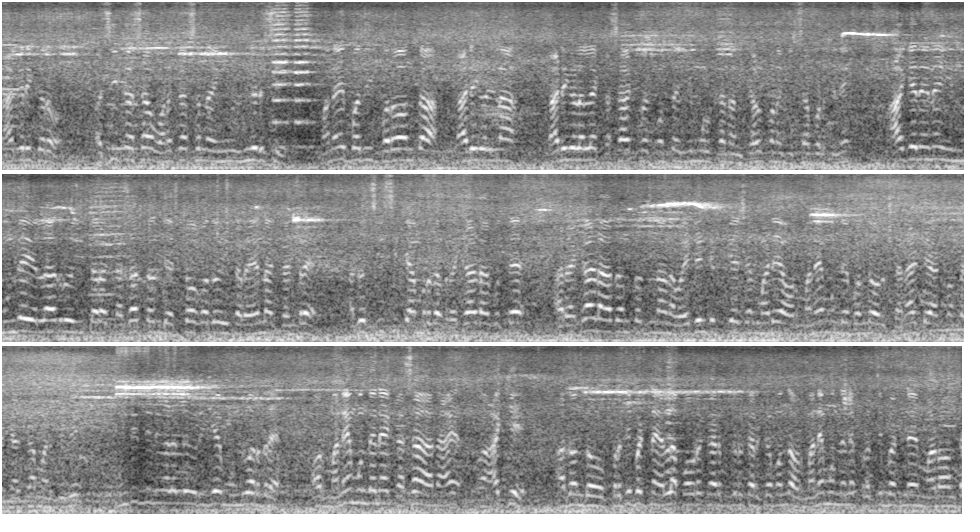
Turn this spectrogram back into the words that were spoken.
ನಾಗರಿಕರು ಹಸಿ ಕಸ ಒಣಕಸನ ಹಿಂಗಡಿಸಿ ಮನೆ ಬದಿಗೆ ಬರೋವಂಥ ಗಾಡಿಗಳನ್ನ ಗಾಡಿಗಳಲ್ಲೇ ಕಸ ಹಾಕಬೇಕು ಅಂತ ಈ ಮೂಲಕ ನಾನು ಕೇಳ್ಕೊಳಕ್ಕೆ ಇಷ್ಟಪಡ್ತೀನಿ. ಹಾಗೇನೇ ಇನ್ನು ಮುಂದೆ ಎಲ್ಲಾದರೂ ಈ ಥರ ಕಸ ತಂದು ಎಷ್ಟೋಗೋದು ಈ ಥರ ಏನಾಗಿ ಕಂಡ್ರೆ ಅದು ಸಿ ಸಿ ಕ್ಯಾಮ್ರಾದಲ್ಲಿ ರೆಕಾರ್ಡ್ ಆಗುತ್ತೆ. ಆ ರೆಕಾರ್ಡ್ ಆದಂಥದ್ದನ್ನ ನಾವು ಐಡೆಂಟಿಫಿಕೇಷನ್ ಮಾಡಿ ಅವ್ರ ಮನೆ ಮುಂದೆ ಬಂದು ಅವ್ರಿಗೆ ಪೆನಾಲ್ಟಿ ಹಾಕುವಂಥ ಕೆಲಸ ಮಾಡ್ತೀವಿ. ಮುಂದಿನ ದಿನಗಳಲ್ಲಿ ಇವರಿಗೆ ಮುಂದುವರೆದ್ರೆ ಅವ್ರ ಮನೆ ಮುಂದೆನೇ ಕಸ ಹಾಕಿ ಅದೊಂದು ಪ್ರತಿಭಟನೆ ಎಲ್ಲ ಪೌರ ಕಾರ್ಮಿಕರು ಕರ್ಕೊಂಡ್ಬಂದು ಅವ್ರ ಮನೆ ಮುಂದೆನೇ ಪ್ರತಿಭಟನೆ ಮಾಡೋವಂಥ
